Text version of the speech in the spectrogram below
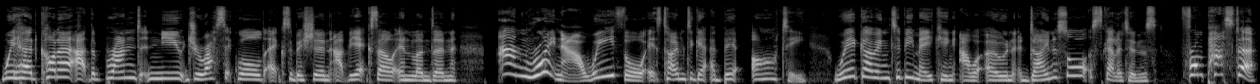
we heard Connor at the brand new Jurassic World exhibition at the ExCeL in London. And right now, we thought it's time to get a bit arty. We're going to be making our own dinosaur skeletons from pasta.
